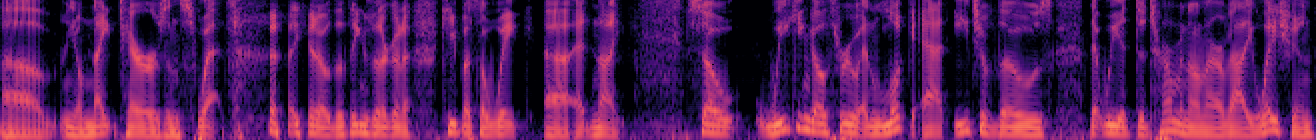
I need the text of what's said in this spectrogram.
uh, you know, night terrors and sweats, you know, the things that are going to keep us awake uh, at night. So we can go through and look at each of those that we had determined on our evaluation,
